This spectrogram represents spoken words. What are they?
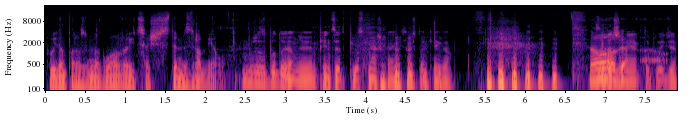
pójdą po rozum do głowy i coś z tym zrobią. Może zbudują, nie wiem, 500 plus mieszkań, coś takiego. No, Zobaczymy, jak to pójdzie.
